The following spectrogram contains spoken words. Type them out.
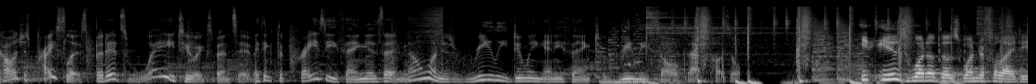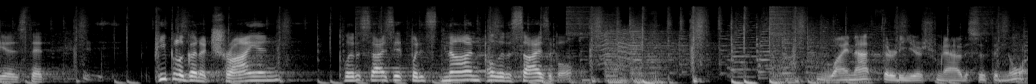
College is priceless, but it's way too expensive. I think the crazy thing is that no one is really doing anything to really solve that puzzle. It is one of those wonderful ideas that people are going to try and politicize it, but it's non politicizable. Why not 30 years from now? This is the norm.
